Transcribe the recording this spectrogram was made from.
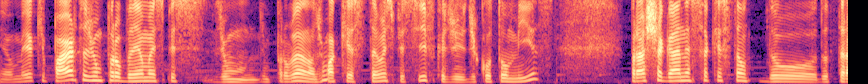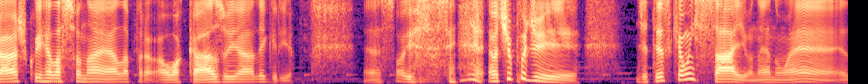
eu meio que parto de um problema de um, de um problema, de uma questão específica de dicotomias para chegar nessa questão do, do trágico e relacionar ela pra, ao acaso e à alegria. É só isso. Assim. É o tipo de de texto que é um ensaio, né? Não é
